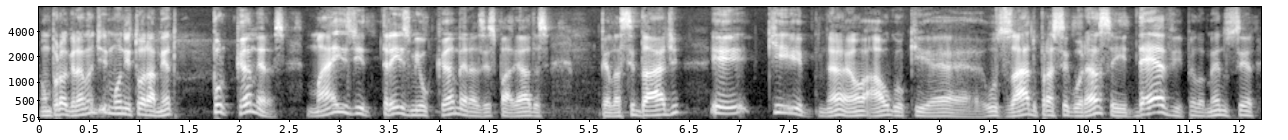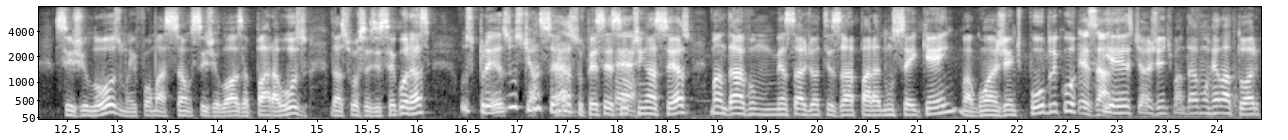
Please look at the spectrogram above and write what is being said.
Um programa de monitoramento por câmeras, mais de 3 mil câmeras espalhadas pela cidade e que né, é algo que é usado para segurança e deve, pelo menos, ser sigiloso, uma informação sigilosa para uso das forças de segurança, os presos tinham acesso, é. o PCC é. tinha acesso, mandava uma mensagem de WhatsApp para não sei quem, algum agente público, Exato. e este agente mandava um relatório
